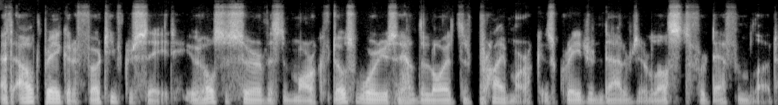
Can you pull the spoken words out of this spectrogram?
At outbreak of the Thirteenth Crusade, it would also serve as the mark of those warriors who held the loyalty to the Primarch as greater than that of their lust for death and blood.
